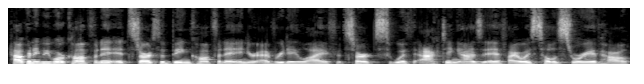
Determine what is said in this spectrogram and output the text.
how can I be more confident? It starts with being confident in your everyday life. It starts with acting as if I always tell the story of how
